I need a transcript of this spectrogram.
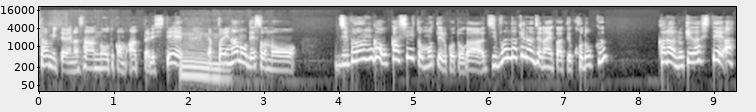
たみたいな賛同とかもあったりしてやっぱりなのでその自分がおかしいと思っていることが自分だけなんじゃないかっていう孤独から抜け出してあ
